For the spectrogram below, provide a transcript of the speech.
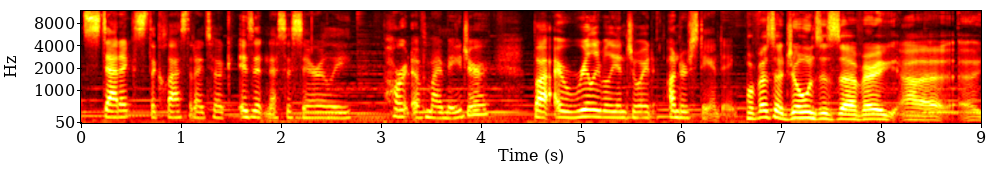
statics, the class that I took, isn't necessarily part of my major, but I really, really enjoyed understanding. Professor Jones is uh, very uh, uh,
